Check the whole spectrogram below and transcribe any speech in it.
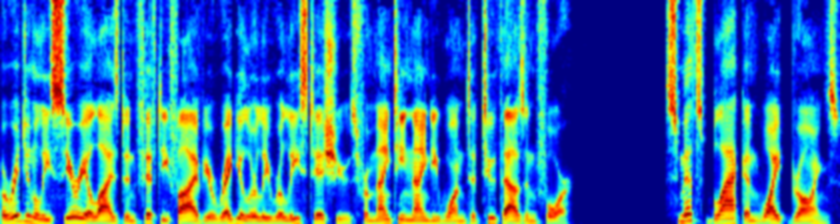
originally serialized in 55 irregularly released issues from 1991 to 2004. Smith's black and white drawings,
